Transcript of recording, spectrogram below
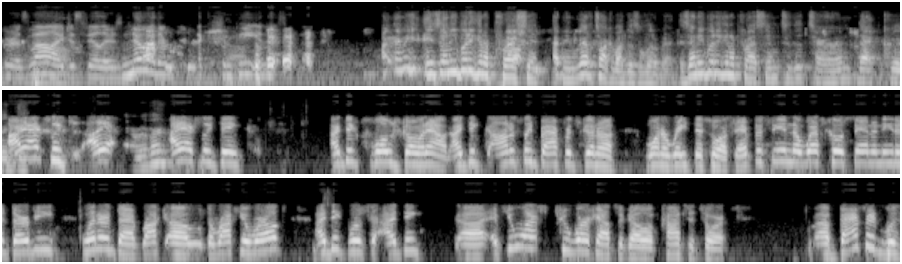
tour as well. I just feel there's no other horse that can compete in this. I I mean, is anybody going to press him? I mean, we got to talk about this a little bit. Is anybody going to press him to the turn that could I actually, I I actually think, I think Flo's going out. I think honestly, Baffert's gonna want to rate this horse after seeing the West Coast Santa Anita Derby winner, that rock, uh, the Rock Your World. I think was, I think uh, if you watched two workouts ago of Concert Tour, uh, Baffert was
